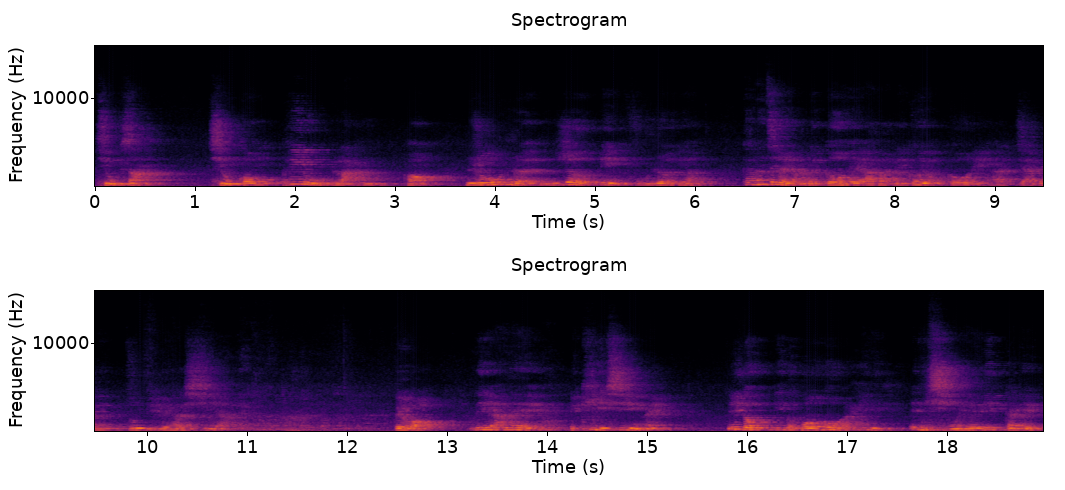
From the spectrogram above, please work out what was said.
想啥？想讲，譬如人，吼，如人热病服热药，敢若即个人咧高血压吧，你搁用高咧，还食要准备要还死啊？对无？你安尼会气死呢？你都伊都无好啊！一直一直想迄，你家己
